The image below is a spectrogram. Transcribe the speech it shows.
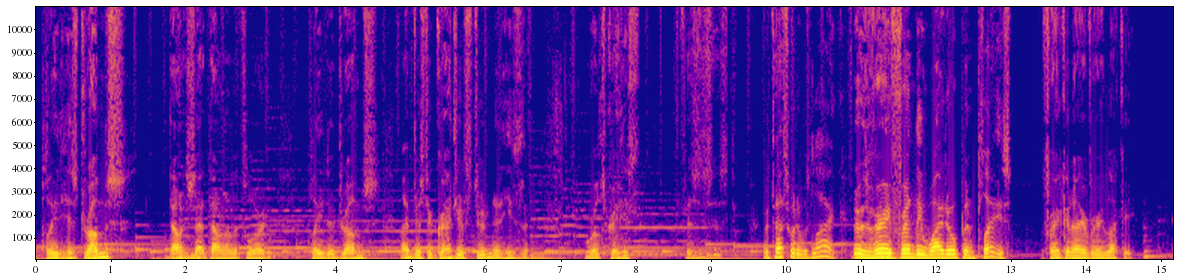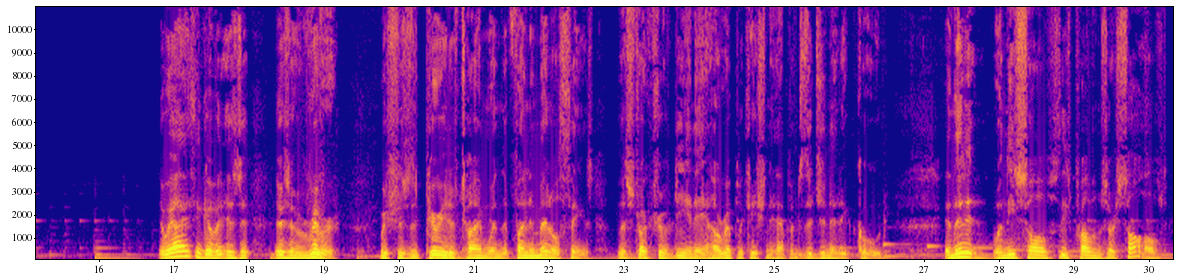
played his drums. Down, mm-hmm. sat down on the floor, and played the drums. I'm just a graduate student, and he's the world's greatest physicist. But that's what it was like. It was a very friendly, wide open place. Frank and I are very lucky. The way I think of it is that there's a river, which is a period of time when the fundamental things, the structure of DNA, how replication happens, the genetic code. And then it, when these solves, these problems are solved,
